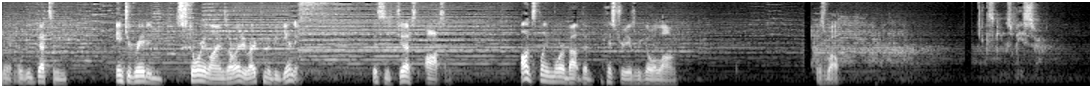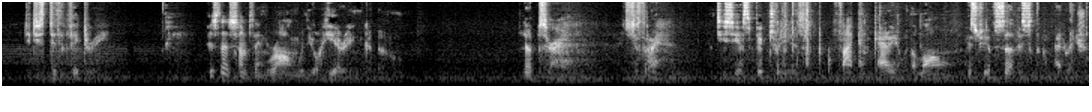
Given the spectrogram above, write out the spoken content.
Man, we've got some integrated storylines already right from the beginning. This is just awesome. I'll explain more about the history as we go along as well. Excuse me, sir. Did you see the victory? Is there something wrong with your hearing, Colonel? No, sir. It's just that I. The TCS Victory is a fine carrier with a long history of service to the Confederation.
